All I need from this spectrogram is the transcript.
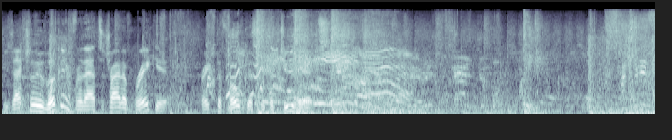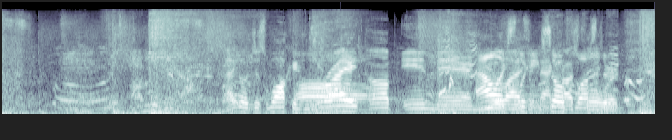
He's actually looking for that to try to break it. Break the focus with the two hits. Daigo just walking oh. right up in there and Alex looking so flustered. forward.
